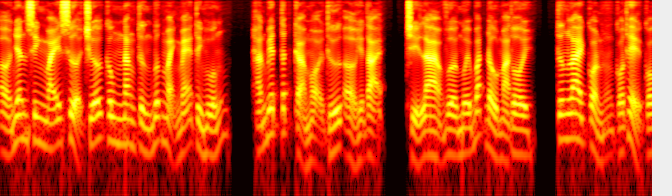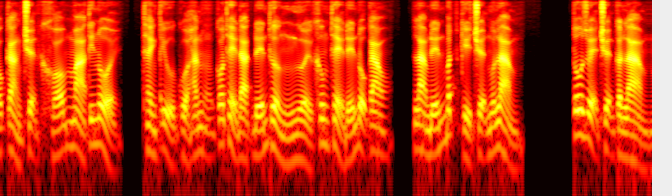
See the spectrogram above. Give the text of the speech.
Ở nhân sinh máy sửa chữa công năng từng bước mạnh mẽ tình huống, hắn biết tất cả mọi thứ ở hiện tại, chỉ là vừa mới bắt đầu mà thôi, tương lai còn có thể có càng chuyện khó mà tin nổi, thành tựu của hắn có thể đạt đến thường người không thể đến độ cao, làm đến bất kỳ chuyện muốn làm. Tô Duệ chuyện cần làm,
